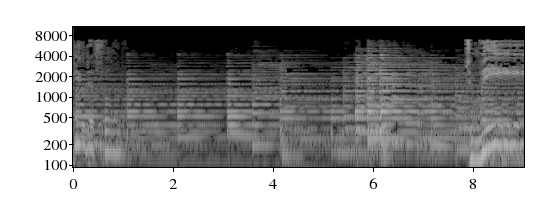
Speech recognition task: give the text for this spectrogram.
Can't you see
